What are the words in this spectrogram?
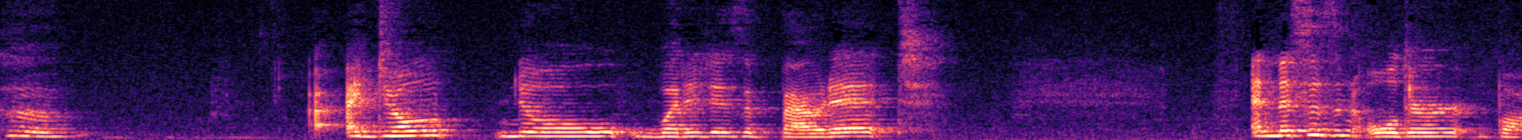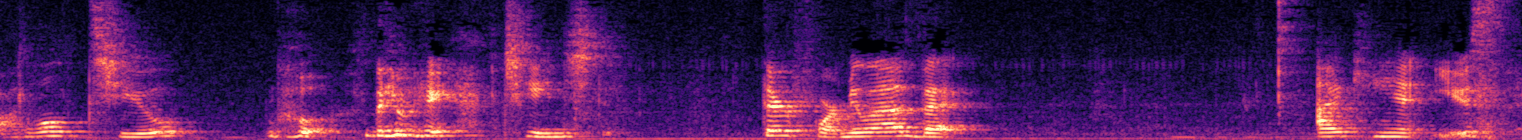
Oh, I don't know what it is about it. And this is an older bottle too. they may have changed their formula, but I can't use this.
